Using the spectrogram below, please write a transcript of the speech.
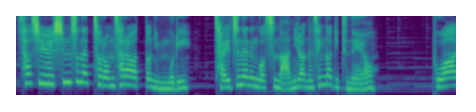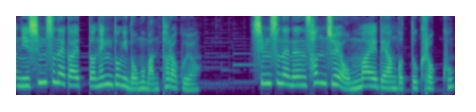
사실 심순애처럼 살아왔던 인물이 잘 지내는 것은 아니라는 생각이 드네요. 보아하니 심순애가 했던 행동이 너무 많더라고요. 심순애는 선주의 엄마에 대한 것도 그렇고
